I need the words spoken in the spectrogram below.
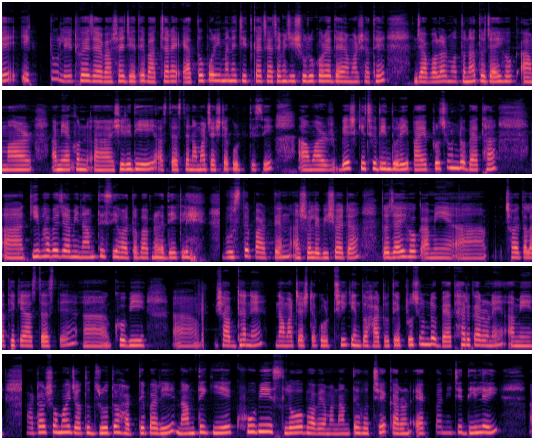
একটু লেট হয়ে যায় বাসায় যেতে। বাচ্চারা এত পরিমাণে চিৎকার চেঁচামেচি শুরু করে দেয় আমার সাথে, যা বলার মতো না। তো যাই হোক, আমার, আমি এখন সিঁড়ি দিয়েই আস্তে আস্তে নামার চেষ্টা করতেছি। আমার বেশ কিছুদিন ধরেই পায়ে প্রচণ্ড ব্যথা। কীভাবে যে আমি নামতেছি হয়তো বা আপনারা দেখলে বুঝতে পারতেন আসলে বিষয়টা। তো যাই হোক, আমি ছয়তলা থেকে আস্তে আস্তে খুবই সাবধানে নামার চেষ্টা করছি। কিন্তু হাঁটুতে প্রচণ্ড ব্যথার কারণে আমি হাঁটার সময় যত দ্রুত হাঁটতে পারি নামতে গিয়ে খুবই স্লোভাবে আমার নামতে হচ্ছে, কারণ এক পা নিচে দিলেই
